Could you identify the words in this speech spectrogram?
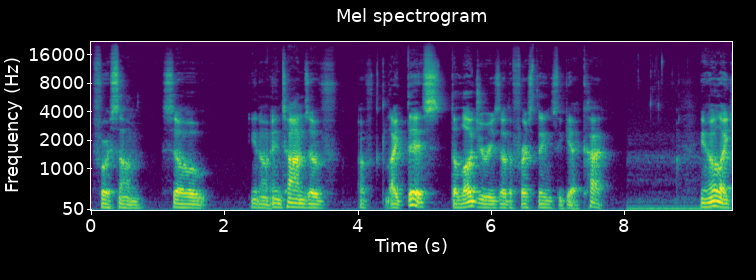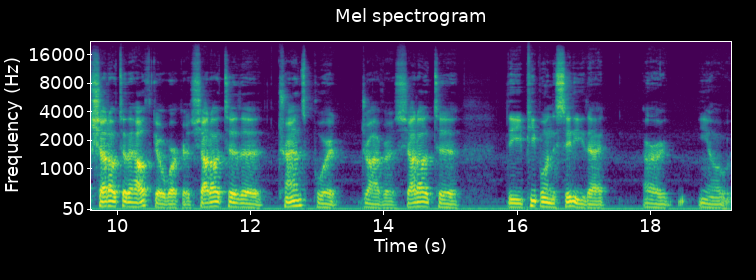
for some. So, you know, in times of of like this, the luxuries are the first things to get cut. You know, like shout out to the healthcare workers, shout out to the transport drivers, shout out to the people in the city that are, you know,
